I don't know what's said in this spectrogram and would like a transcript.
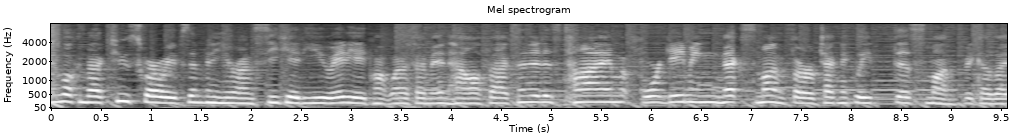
And welcome back to Square Wave Symphony here on CKDU 88.1 FM in Halifax. And it is time for gaming next month, or technically this month because I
